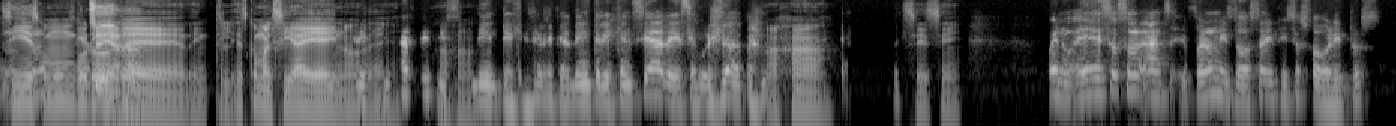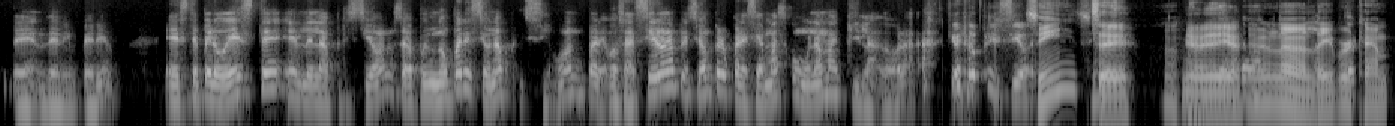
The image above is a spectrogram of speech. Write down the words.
Sí, No- es como un buró Sí, de, de inteli- es como el CIA, ¿no? De, Inteligencia de inteligencia de inteligencia de seguridad, perdón. Ajá. Sí, sí. Bueno, esos son, fueron mis dos edificios favoritos de- del Imperio. Este, pero este, el de la prisión, o sea, pues no parecía una prisión, pare- o sea, sí era una prisión, pero parecía más como una maquiladora que una prisión. Sí, sí. Sí. Ajá. Ya, ya, ya. Era una labor camp.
